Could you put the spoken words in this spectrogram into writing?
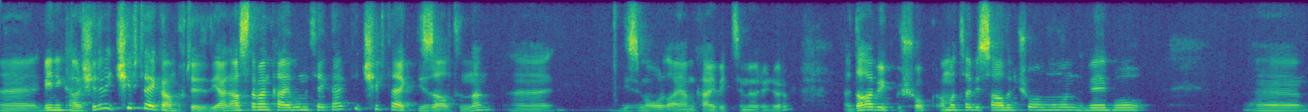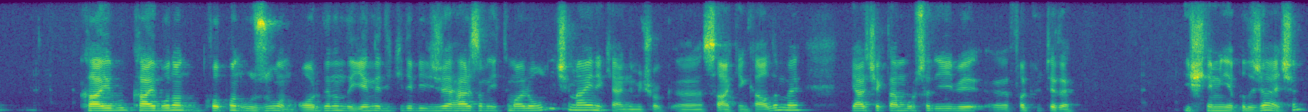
e, beni karşıladı ve çift ayak ampute dedi. Yani aslında ben kaybımı tek ayak değil çift ayak dizi altından e, dizime orada ayağımı kaybettiğimi öğreniyorum. E, daha büyük bir şok ama tabii sağlıkçı olmamın ve bu e, kayb kaybolan, kopan uzvun, organın da yerine dikilebileceği her zaman ihtimal olduğu için ben yine kendimi çok e, sakin kaldım ve gerçekten Bursa'da iyi bir e, fakültede işlemin yapılacağı için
